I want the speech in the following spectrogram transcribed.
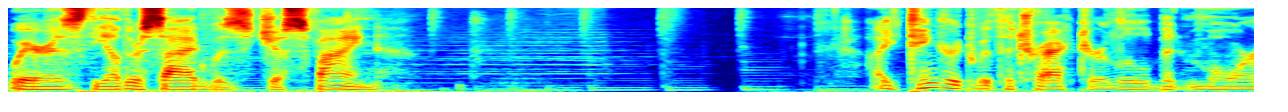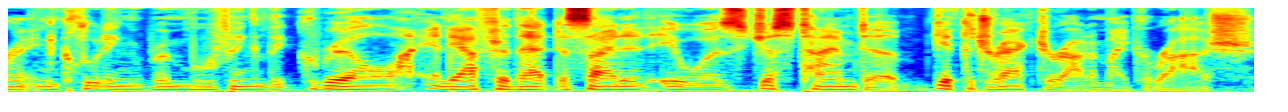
whereas the other side was just fine. I tinkered with the tractor a little bit more, including removing the grill, and after that decided it was just time to get the tractor out of my garage.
